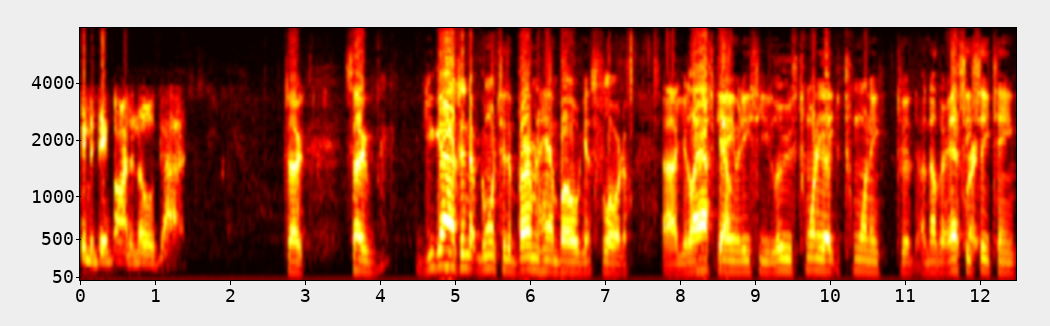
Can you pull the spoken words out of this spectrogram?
saying? Him and Davon and those guys. So, so you guys end up going to the Birmingham Bowl against Florida. Uh, your last game at ECU, lose twenty-eight to twenty to another SEC Right. team.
